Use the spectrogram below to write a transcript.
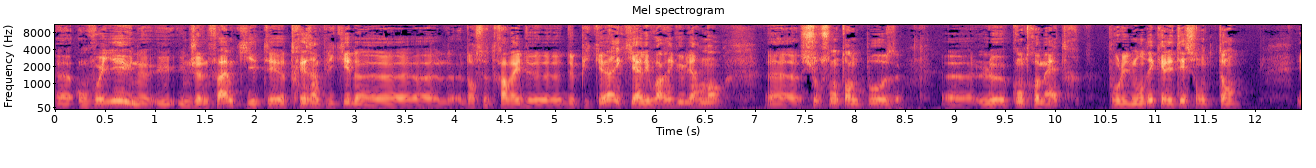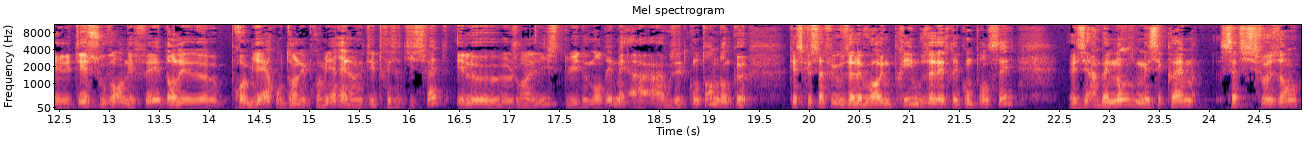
on voyait une, une, jeune femme qui était très impliquée dans ce travail de, de piqueur et qui allait voir régulièrement sur son temps de pause le contremaître pour lui demander quel était son temps. Elle était souvent, en effet, dans les euh, premières ou dans les premières, elle en était très satisfaite. Et le journaliste lui demandait, mais ah, ah vous êtes contente, donc euh, qu'est-ce que ça fait Vous allez avoir une prime, vous allez être récompensé Elle disait, ah ben non, mais c'est quand même satisfaisant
